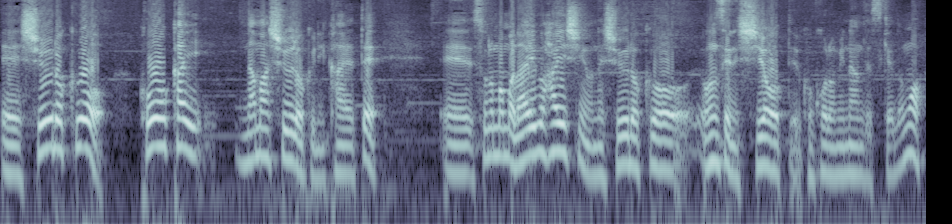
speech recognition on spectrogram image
え収録を公開生収録に変えて、えー、そのままライブ配信をね、収録を音声にしようっていう試みなんですけども、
